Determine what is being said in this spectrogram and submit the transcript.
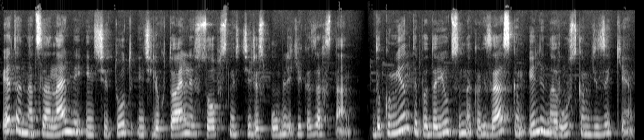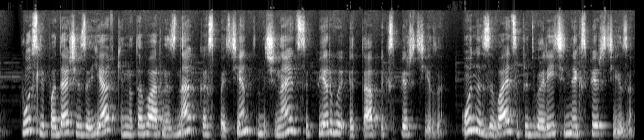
Это Национальный институт интеллектуальной собственности Республики Казахстан. Документы подаются на казахском или на русском языке. После подачи заявки на товарный знак Казпатент начинается первый этап экспертизы. Он называется предварительная экспертиза.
